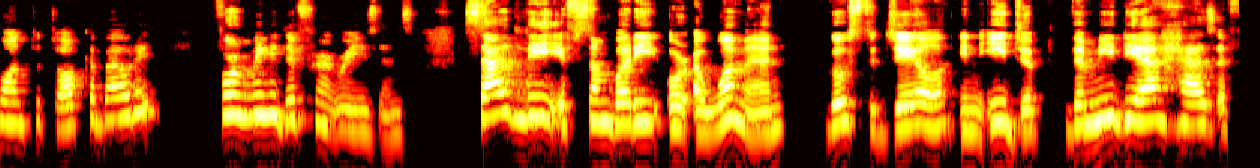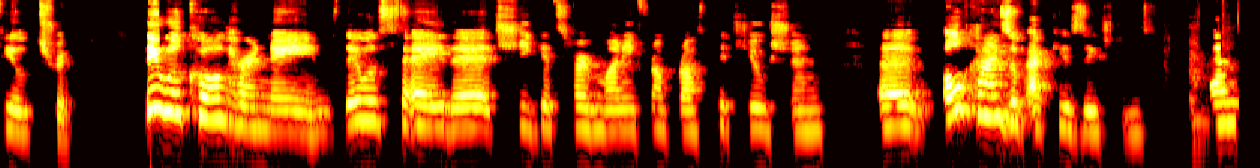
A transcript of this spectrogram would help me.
want to talk about it for many different reasons. Sadly, if somebody or a woman goes to jail in Egypt, the media has a field trip. They will call her names. They will say that she gets her money from prostitution, uh, all kinds of accusations. And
